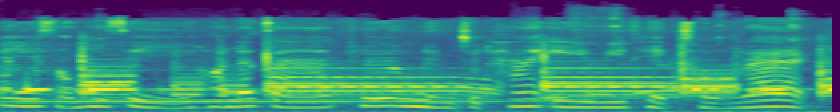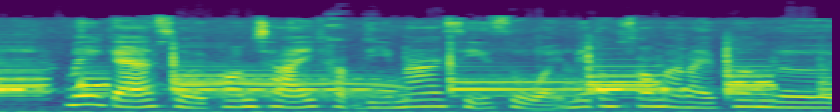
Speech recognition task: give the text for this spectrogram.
ปี 2004 Honda Jazz เครื่อง 1.5e VTEC โฉมแรก ไม่แก๊สสวยพร้อมใช้ขับดีมากสีสวยไม่ต้องซ่อมอะไรเพิ่มเลย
